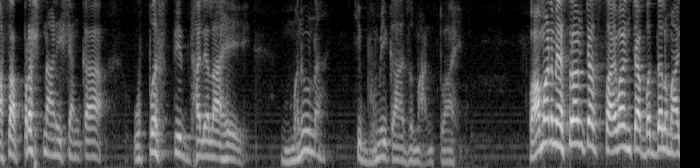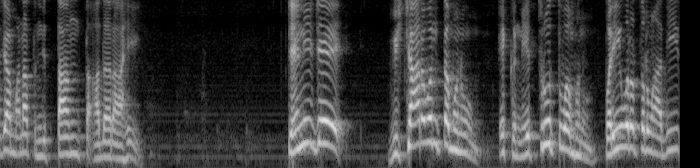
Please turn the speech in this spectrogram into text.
असा प्रश्न आणि शंका उपस्थित झालेला आहे. म्हणून ही भूमिका आज मांडतो आहे. वामन मेसरामच्या साहेबांच्या बद्दल माझ्या मनात नितांत आदर आहे. त्यांनी जे विचारवंत म्हणून एक नेतृत्व म्हणून परिवर्तनवादी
